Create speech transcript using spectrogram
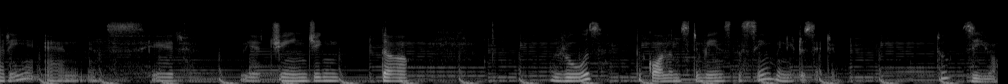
array and it's here we are changing the rows the columns remains the same we need to set it to 0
